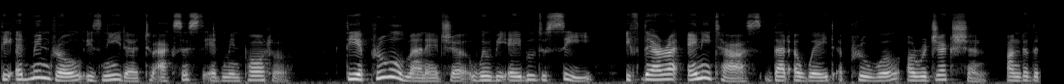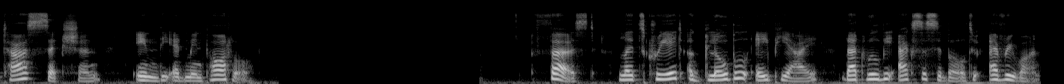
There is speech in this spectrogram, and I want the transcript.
The admin role is needed to access the admin portal. The approval manager will be able to see if there are any tasks that await approval or rejection under the tasks section in the admin portal. First, let's create a global API that will be accessible to everyone.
